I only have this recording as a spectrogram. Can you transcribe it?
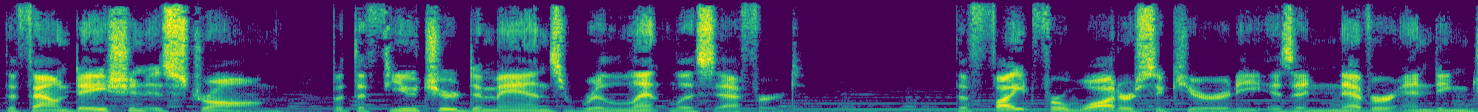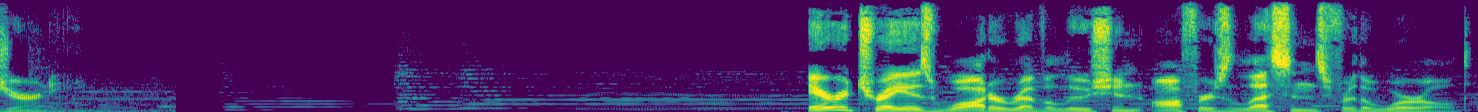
The foundation is strong, but the future demands relentless effort. The fight for water security is a never-ending journey. Eritrea's water revolution offers lessons for the world.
